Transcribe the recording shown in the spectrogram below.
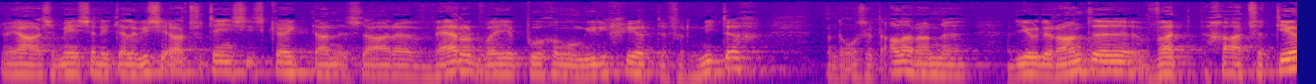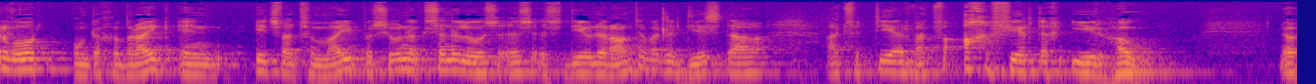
Nou ja, as mense in die televisie advertensies kyk, dan is daar 'n wêreldwye poging om hierdie geur te vernietig, want ons het allerlei deodorante wat geadverteer word om te gebruik en iets wat vir my persoonlik sinneloos is, is deodorante wat hulle deesdae adverteer wat vir 48 uur hou. Nou,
